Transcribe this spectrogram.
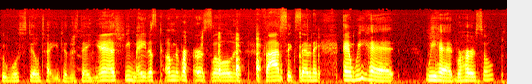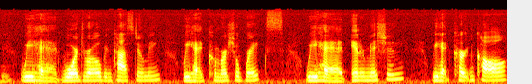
who will still tell you to this day, yes, she made us come to rehearsal and five, six, seven, eight, and we had we had rehearsal, mm-hmm. we had wardrobe and costuming, we had commercial breaks, we had intermission, we had curtain call.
